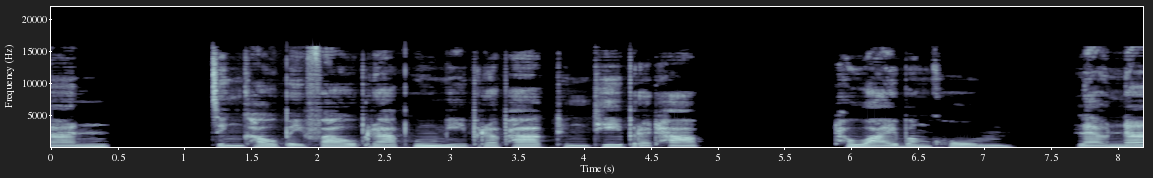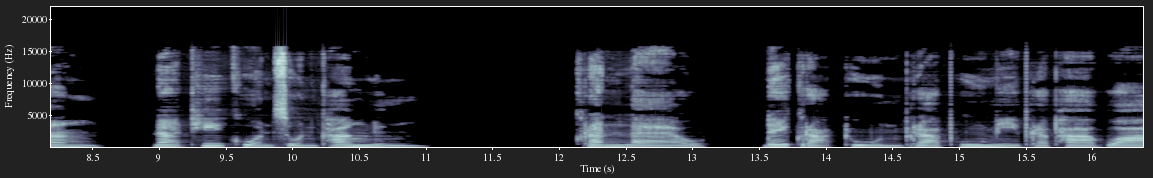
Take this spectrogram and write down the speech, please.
นั้น จึงเข้าไปเฝ้าพระผู้มีพระภาคถึงที่ประทับ ถวายบังคม แล้วนั่งณที่ควรส่วนข้างหนึ่ง ครั้นแล้วได้กราบทูลพระผู้มีพระภาคว่า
